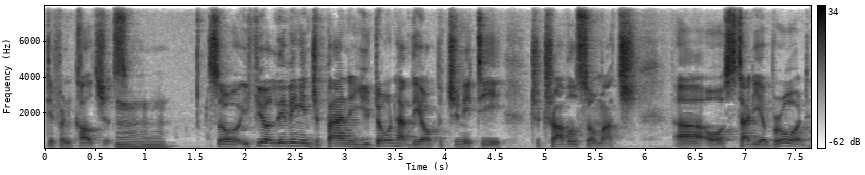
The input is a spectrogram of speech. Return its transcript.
different cultures mm-hmm. So if you're living in Japan and you don't have the opportunity to travel so much uh, or study abroad,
